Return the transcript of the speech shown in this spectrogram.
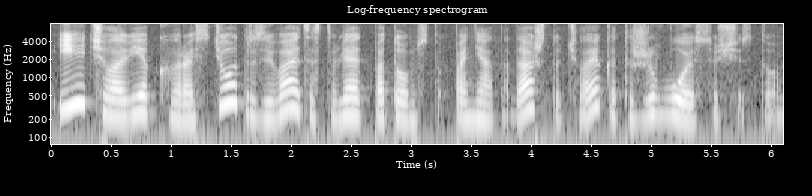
и человек растет, развивается, оставляет потомство. Понятно, да, что человек это живое существо.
